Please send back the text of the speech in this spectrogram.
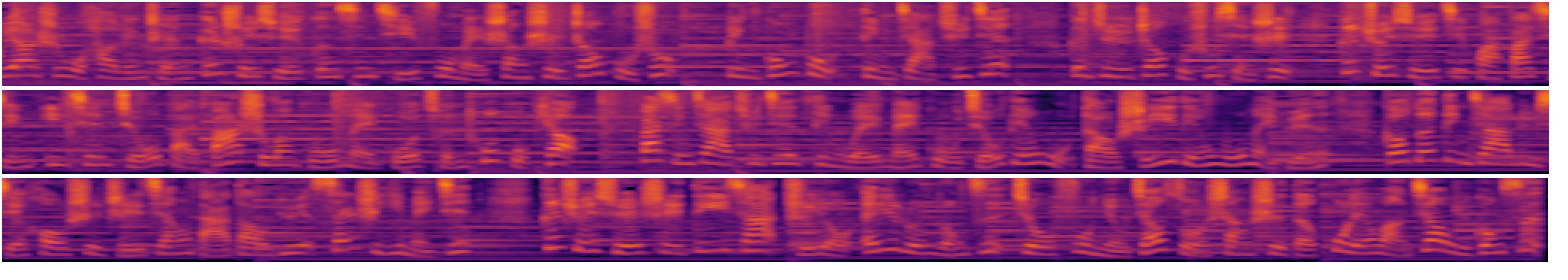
五月二十五号凌晨，跟谁学更新其赴美上市招股书，并公布定价区间。根据招股书显示，跟谁学计划发行一千九百八十万股美国存托股票，发行价区间定为每股九点五到十一点五美元，高端定价绿写后市值将达到约三十亿美金。跟谁学是第一家只有 A 轮融资就赴纽交所上市的互联网教育公司。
